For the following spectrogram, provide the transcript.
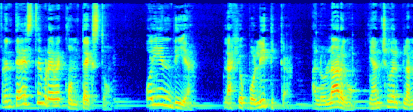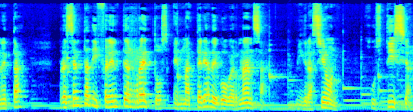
Frente a este breve contexto, hoy en día la geopolítica a lo largo y ancho del planeta presenta diferentes retos en materia de gobernanza, migración, justicia,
